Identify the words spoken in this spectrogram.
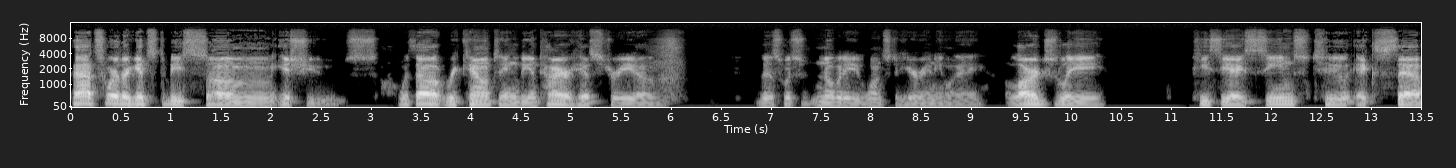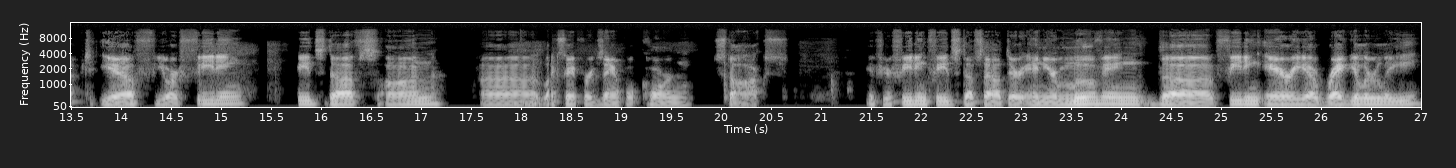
that's where there gets to be some issues without recounting the entire history of this which nobody wants to hear anyway. Largely pca seems to accept if you are feeding feedstuffs on uh, like say for example corn stalks if you're feeding feedstuffs out there and you're moving the feeding area regularly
